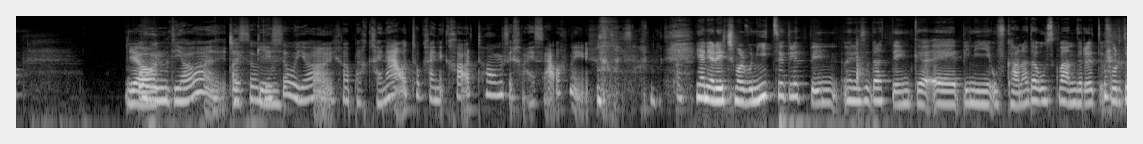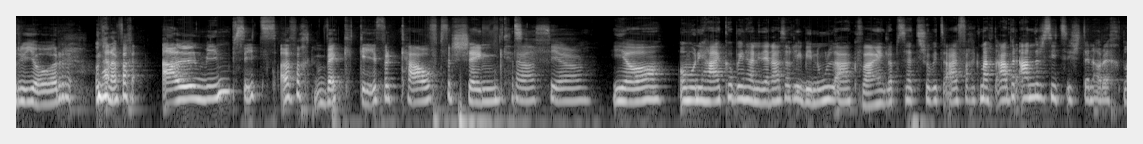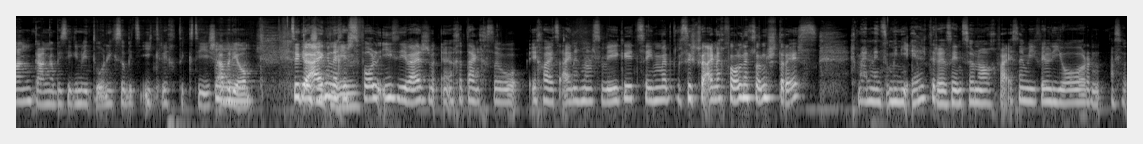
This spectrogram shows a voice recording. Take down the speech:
Ja. Und ja, also wieso? Ja, ich habe auch kein Auto, keine Kartons, ich weiß auch nicht. ich habe ja letztes Mal, als ich eingezügelt bin, wenn ich so daran denke, äh, bin ich auf Kanada ausgewandert vor drei Jahren und habe einfach all meinen Besitz einfach weggegeben, verkauft, verschenkt. Krass, ja. Ja, und als ich heimgekommen bin, habe ich dann auch so ein bisschen bei Null angefangen. Ich glaube, das hat es schon ein bisschen einfacher gemacht. Aber andererseits ist es dann auch recht lang gegangen, bis irgendwie die Wohnung so ein bisschen eingerichtet war. Aber ja, ja eigentlich ist es voll easy. Weißt? Ich denke so, ich habe jetzt eigentlich nur das WG-Zimmer. Das ist eigentlich voll nicht so ein Stress. Ich meine, wenn so meine Eltern sind, so nach, ich weiß nicht wie viele Jahren, also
